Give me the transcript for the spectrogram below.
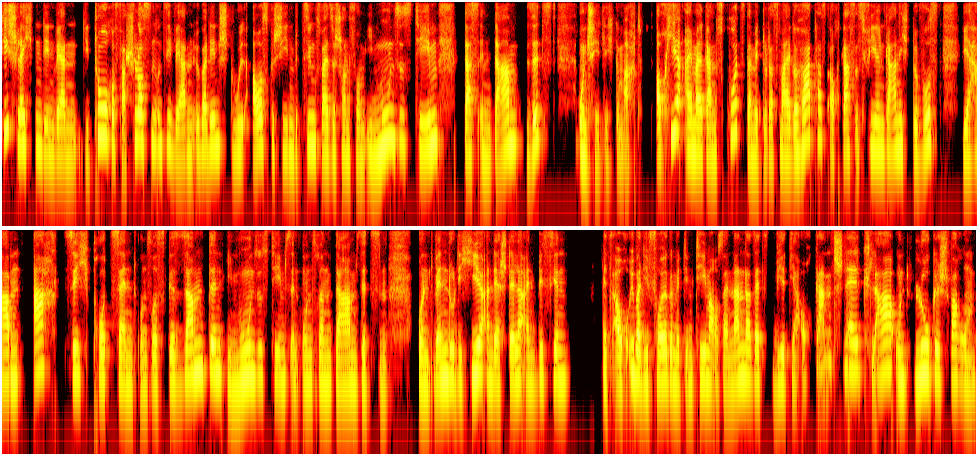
die schlechten, denen werden die Tore verschlossen und sie werden über den Stuhl ausgeschieden, beziehungsweise schon vom Immunsystem, das im Darm sitzt, unschädlich gemacht. Auch hier einmal ganz kurz, damit du das mal gehört hast, auch das ist vielen gar nicht bewusst. Wir haben 80 Prozent unseres gesamten Immunsystems in unserem Darm sitzen. Und wenn du dich hier an der Stelle ein bisschen jetzt auch über die Folge mit dem Thema auseinandersetzt, wird ja auch ganz schnell klar und logisch, warum.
